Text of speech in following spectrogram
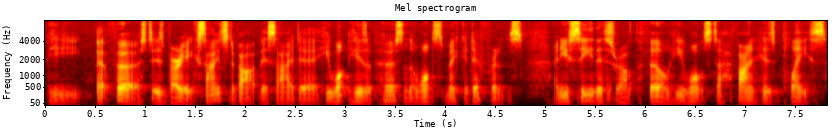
he at first is very excited about this idea. He want he is a person that wants to make a difference, and you see this throughout the film. He wants to find his place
